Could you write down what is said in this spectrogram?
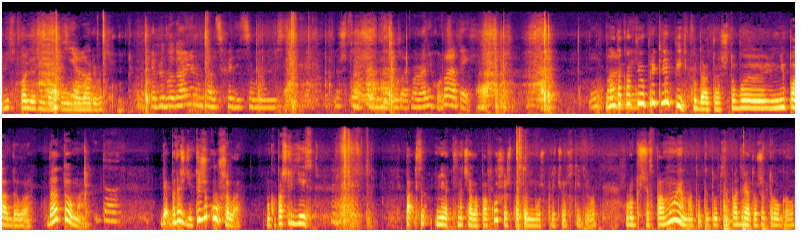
бесполезно даже уговаривать. Я предлагаю ей на танцы ходить со мной вместе. Ну что Она не хочет. Падай. Надо как-то ее прикрепить куда-то, чтобы не падала. Да, Тома? Да. Да, подожди, ты же кушала. Ну-ка, пошли есть. Нет, сначала покушаешь, потом будешь прически делать. Руки сейчас помоем, а тут ты тут все подряд уже трогала.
